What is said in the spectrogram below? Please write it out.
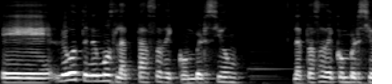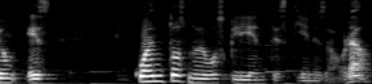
Eh, luego tenemos la tasa de conversión. La tasa de conversión es cuántos nuevos clientes tienes ahora.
